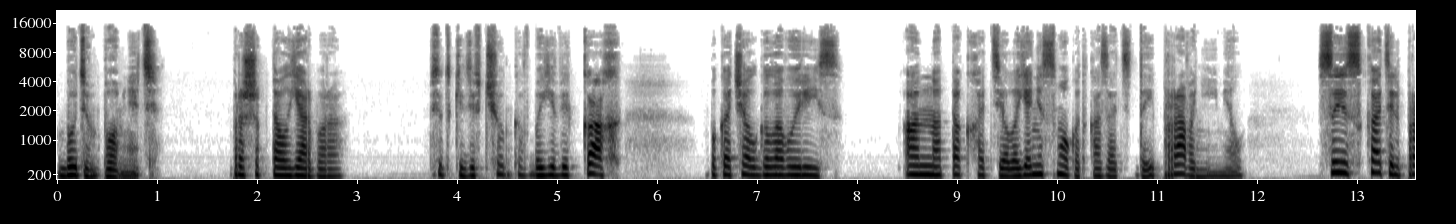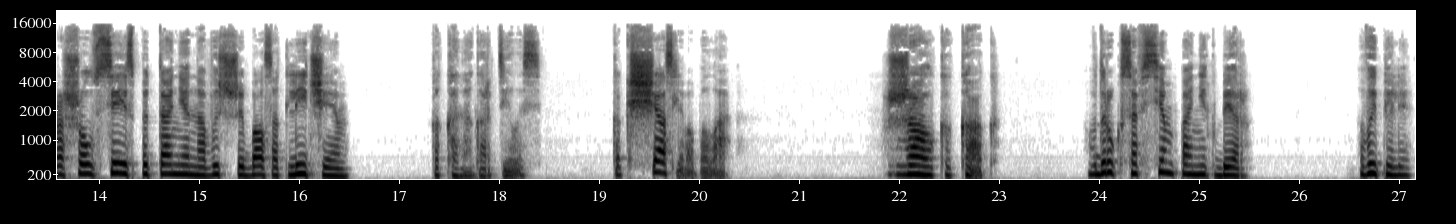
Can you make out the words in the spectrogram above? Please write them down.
«Будем помнить», — прошептал Ярбора. «Все-таки девчонка в боевиках», — покачал головой Рис. «Анна так хотела, я не смог отказать, да и права не имел. Соискатель прошел все испытания на высший бал с отличием. Как она гордилась, как счастлива была!» Жалко как. Вдруг совсем паник Бер. Выпили.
